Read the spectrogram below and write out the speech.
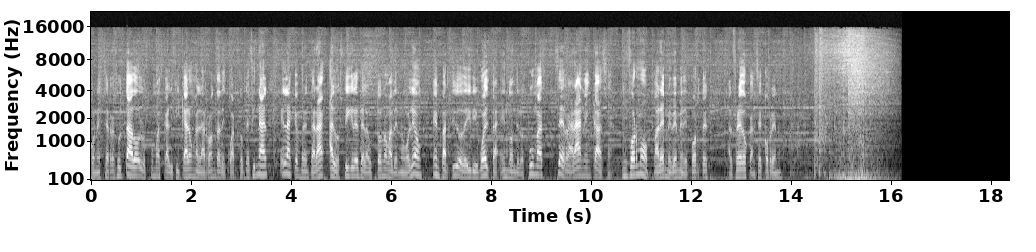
Con este resultado, los Pumas calificaron a la ronda de cuartos de final en la que enfrentarán a los Tigres de la Autónoma de Nuevo León en partido de ida y vuelta en donde los Pumas cerrarán en casa. Informó para MBM Deportes Alfredo Canseco Breno.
